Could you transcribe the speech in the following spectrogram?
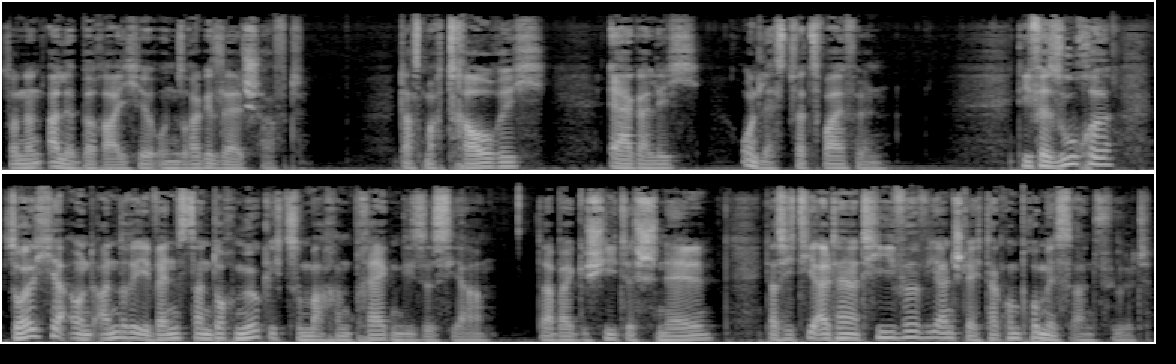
sondern alle Bereiche unserer Gesellschaft. Das macht traurig, ärgerlich und lässt verzweifeln. Die Versuche, solche und andere Events dann doch möglich zu machen, prägen dieses Jahr. Dabei geschieht es schnell, dass sich die Alternative wie ein schlechter Kompromiss anfühlt.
